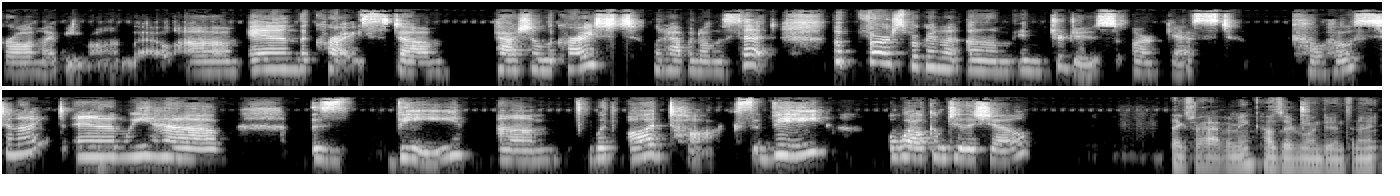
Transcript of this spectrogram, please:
Pearl. I might be wrong though, um, and the Christ. Um, Passion of the Christ, what happened on the set. But first, we're going to um, introduce our guest co host tonight. And we have V um, with Odd Talks. V, welcome to the show. Thanks for having me. How's everyone doing tonight?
